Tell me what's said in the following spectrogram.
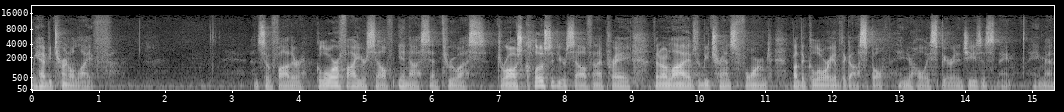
We have eternal life. And so, Father, glorify yourself in us and through us. Draw us closer to yourself, and I pray that our lives would be transformed by the glory of the gospel in your Holy Spirit. In Jesus' name, amen.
